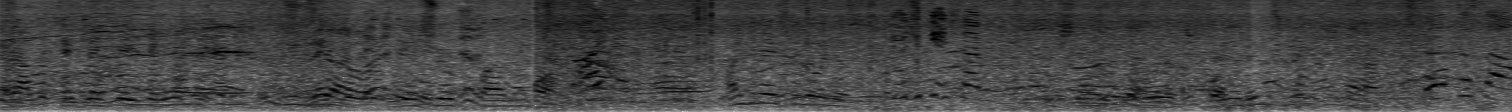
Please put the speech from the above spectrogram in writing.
Herhalde tek renkli heykelimiz renkli olarak değişiyor. Hangi mevkide oynuyorsun? Çocuk gençler Oynadığın ismi merak orta saha.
